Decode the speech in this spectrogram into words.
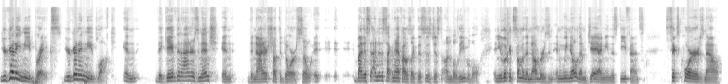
you're going to need breaks. You're going to need luck, and they gave the Niners an inch, and the Niners shut the door. So it, it, by the end of the second half, I was like, this is just unbelievable. And you look at some of the numbers, and, and we know them. Jay, I mean, this defense six quarters now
